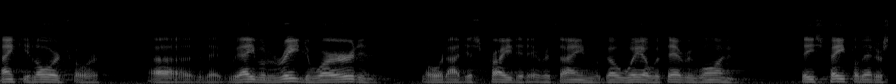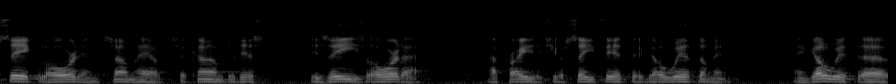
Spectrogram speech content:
Thank you, Lord, for uh, that we're able to read the word and Lord, I just pray that everything will go well with everyone. And these people that are sick, Lord, and some have succumbed to this disease, Lord, I, I pray that you'll see fit to go with them and, and go with uh,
